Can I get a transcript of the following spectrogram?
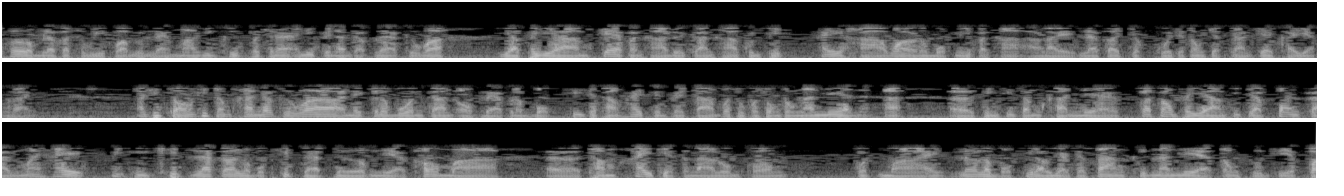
เพิ่มแล้วก็ทวีความรุนแรงมากยิ่งขึ้นเพราะฉะนั้นอันนี้เป็นอันดับแรกคือว่าอย่าพยายามแก้ปัญหาโดยการหาคนผิด ให้หาว่าระบบมีปัญหาอะไร แล้วก็จะควรจะต้องจัดการแก้ไขอย่างไร อันที่สองที่สำคัญก็คือว่าในกระบวนการออกแบบระบบที่จะทำให้เป็นไปตามวัตถุประสงค์ตรงนั้นเนี่ยนะฮะเอ่อสิ่งที่สำคัญเนี่ยก็ต้องพยายามที่จะป้องกันไม่ให้วิธีคิดและก็ระบบคิดแบบเดิมเนี่ยเข้ามาเอ่อทำให้เจตนารมณ์ของกฎหมาย แล้วระบบที่เราอยากจะสร้างขึ้นนั้นเนี่ยต้องสูญเสียไป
